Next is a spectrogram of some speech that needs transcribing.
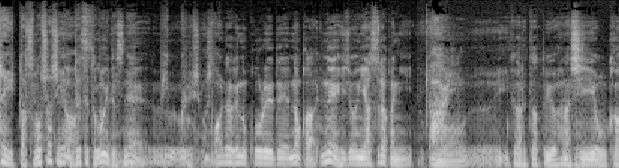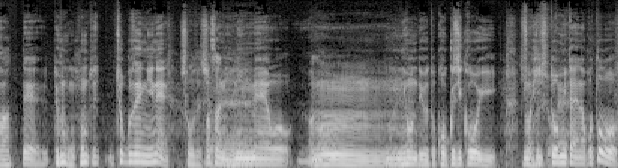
ていたその写真が出てた、ね、すごいですね。びっくりしました。あれだけの高齢でなんかね非常に安らかに、はい、行かれたという話を伺って、うん、でも本当に直前にねね、まさに任命をあの日本でいうと国事行為の筆頭みたいなことを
